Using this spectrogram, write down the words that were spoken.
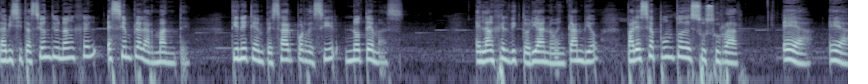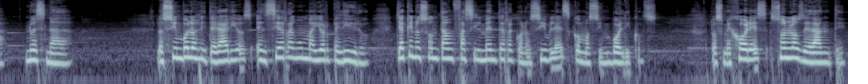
la visitación de un ángel es siempre alarmante. Tiene que empezar por decir no temas. El ángel victoriano, en cambio, parece a punto de susurrar, Ea, Ea, no es nada. Los símbolos literarios encierran un mayor peligro, ya que no son tan fácilmente reconocibles como simbólicos. Los mejores son los de Dante.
